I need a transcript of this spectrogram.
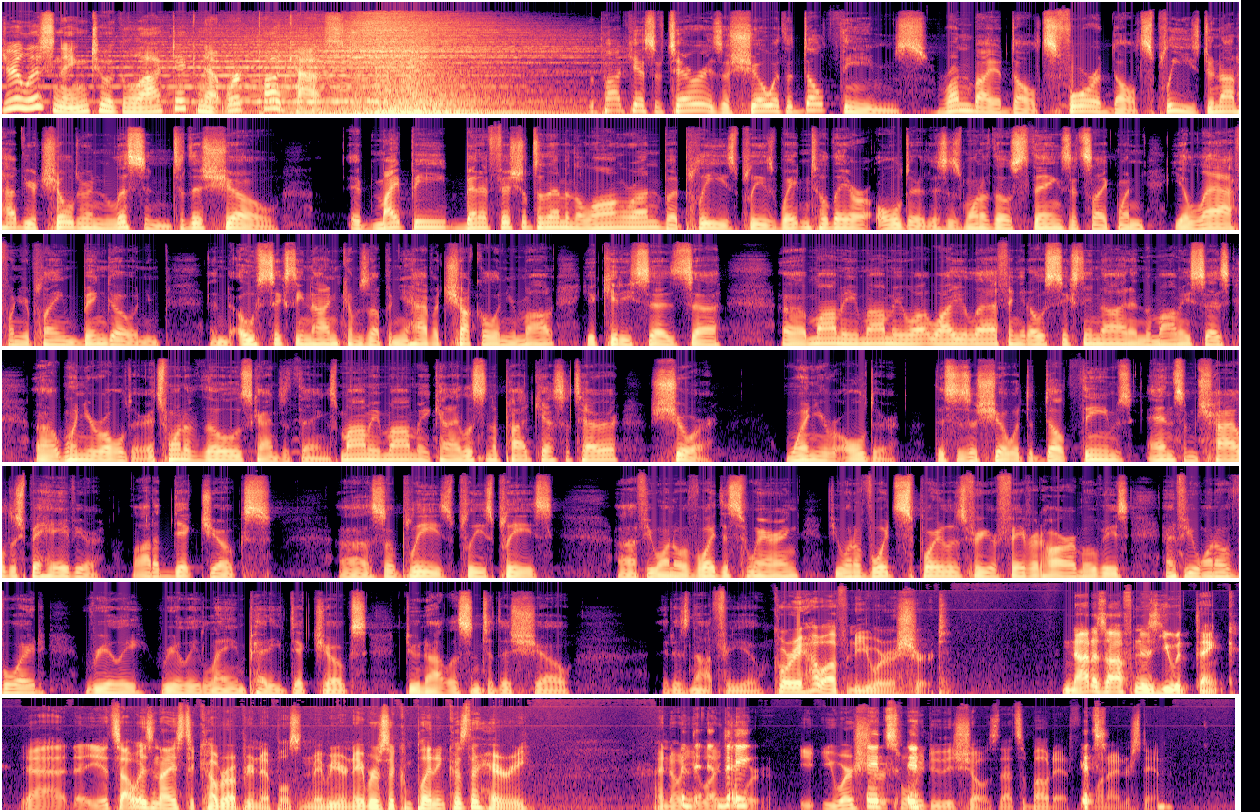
You're listening to a Galactic Network podcast. The Podcast of Terror is a show with adult themes, run by adults, for adults. Please do not have your children listen to this show. It might be beneficial to them in the long run, but please, please wait until they are older. This is one of those things. It's like when you laugh when you're playing bingo and and 069 comes up and you have a chuckle and your mom, your kitty says, uh, uh, "Mommy, mommy, why, why are you laughing at 069?" And the mommy says, uh, "When you're older." It's one of those kinds of things. Mommy, mommy, can I listen to Podcast of Terror? Sure. When you're older. This is a show with adult themes and some childish behavior. A lot of dick jokes. Uh, so please, please, please. Uh, if you want to avoid the swearing, if you want to avoid spoilers for your favorite horror movies, and if you want to avoid really, really lame, petty dick jokes, do not listen to this show. It is not for you. Corey, how often do you wear a shirt? Not as often as you would think. Yeah, it's always nice to cover up your nipples, and maybe your neighbors are complaining because they're hairy. I know you Th- like they- wear, you, wear shirts when we do these shows. That's about it, from what I understand.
